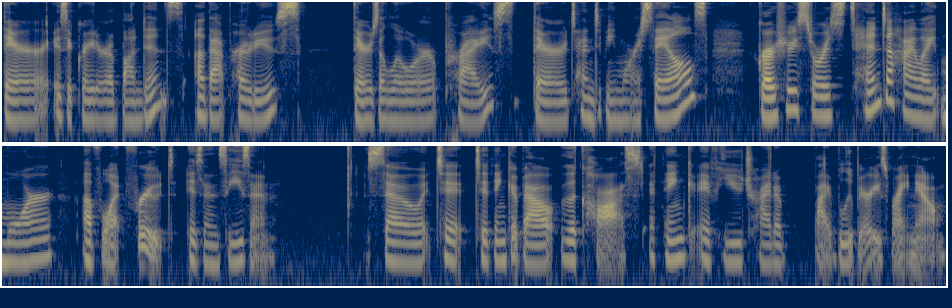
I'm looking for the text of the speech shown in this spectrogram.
There is a greater abundance of that produce. There's a lower price. There tend to be more sales. Grocery stores tend to highlight more of what fruit is in season. So to to think about the cost, I think if you try to buy blueberries right now,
